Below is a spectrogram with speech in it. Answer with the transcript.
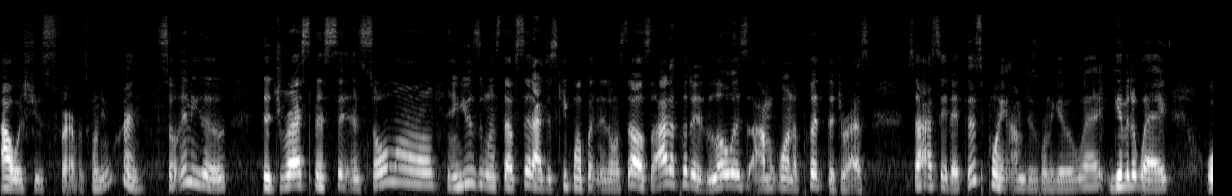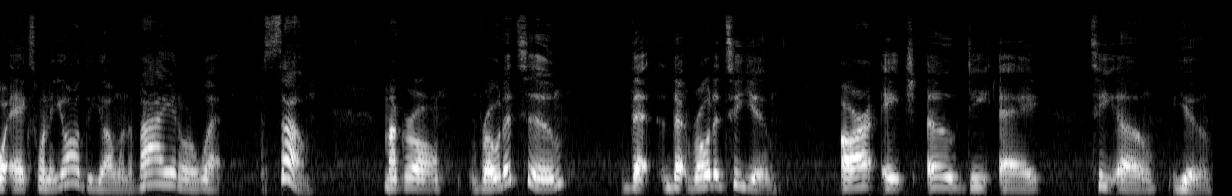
I always choose Forever 21. So anywho, the dress been sitting so long, and usually when stuff sit, I just keep on putting it on sale. So I would put it low as I'm going to put the dress. So I said at this point, I'm just going to give it away, give it away, or ask one of y'all, do y'all want to buy it or what? So my girl Rhoda to that that Rhodatou, R H O D A T O U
